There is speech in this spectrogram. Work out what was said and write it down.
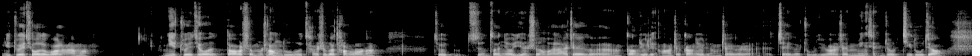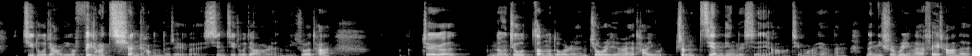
你追求得过来吗？你追求到什么程度才是个头呢？就咱咱就引申回来这个钢锯岭啊，这钢锯岭这个人这个主角，这明显就是基督教基督教一个非常虔诚的这个信基督教的人，你说他这个能救这么多人，就是因为他有这么坚定的信仰情况下，他那你是不是应该非常的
